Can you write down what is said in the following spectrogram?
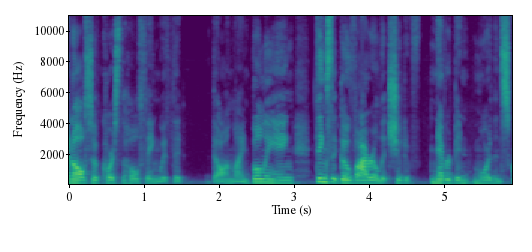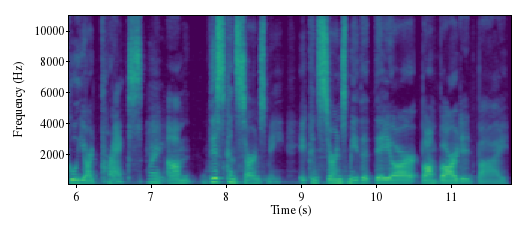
and also of course the whole thing with the the online bullying, things that go viral that should have never been more than schoolyard pranks. Right. Um, this concerns me. It concerns me that they are bombarded by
